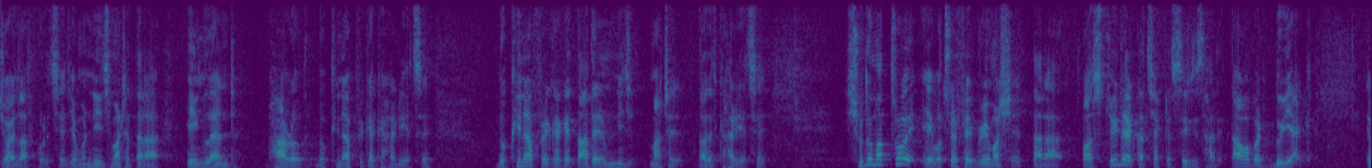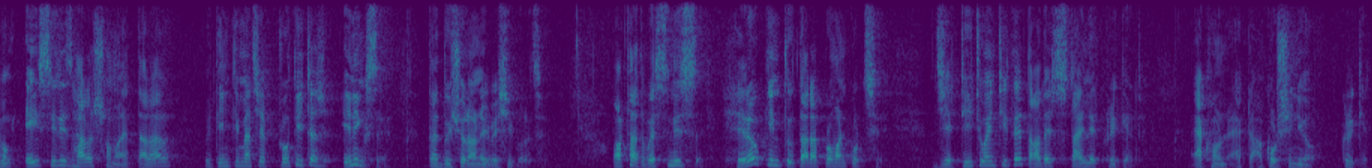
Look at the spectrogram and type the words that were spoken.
জয়লাভ করেছে। যেমন নিজ মাঠে তারা ইংল্যান্ড, ভারত, দক্ষিণ আফ্রিকাকে হারিয়েছে। দক্ষিণ আফ্রিকাকে তাদের নিজ মাঠে তাদেরকে হারিয়েছে। শুধুমাত্র এবছর ফেব্রুয়ারি মাসে তারা অস্ট্রেলিয়ার কাছে একটা সিরিজ হারে, তাও আবার দুই এক। এবং এই সিরিজ হারার সময় তারা ওই তিনটি ম্যাচে প্রতিটা ইনিংসে তারা দুইশো রানের বেশি করেছে। অর্থাৎ ওয়েস্ট ইন্ডিজ হেরেও কিন্তু তারা প্রমাণ করছে যে টি টোয়েন্টিতে তাদের স্টাইলের ক্রিকেট এখন একটা আকর্ষণীয় ক্রিকেট।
